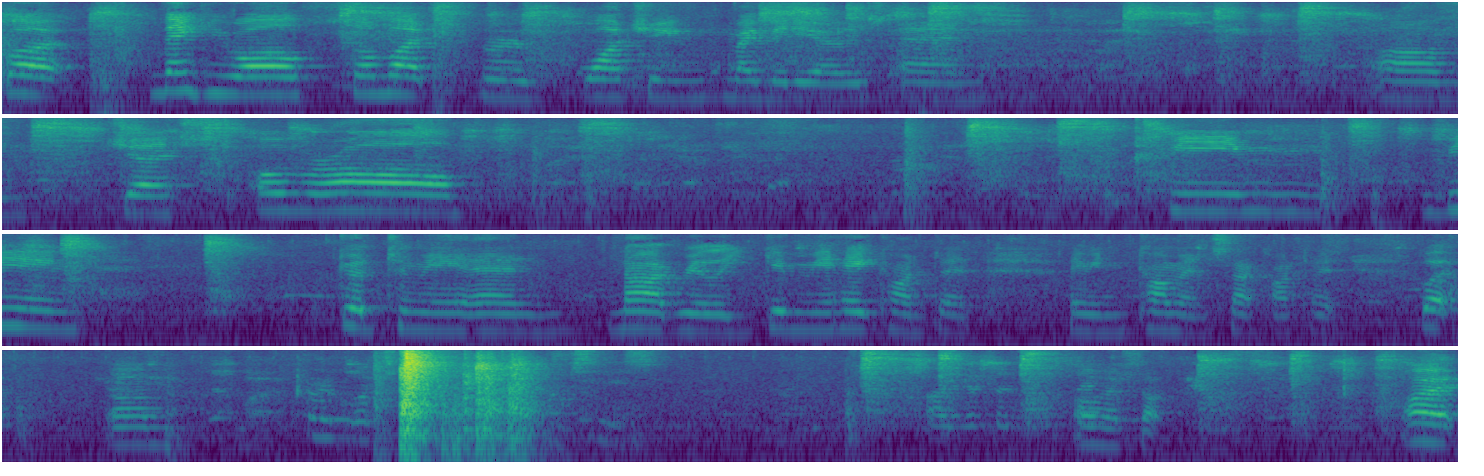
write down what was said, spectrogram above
But thank you all so much for watching my videos and um, just overall being being good to me and not really giving me hate content. I mean comments, not content. But um, Alright, watch this. Watch this. I guess it's I'll mess up. All right,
